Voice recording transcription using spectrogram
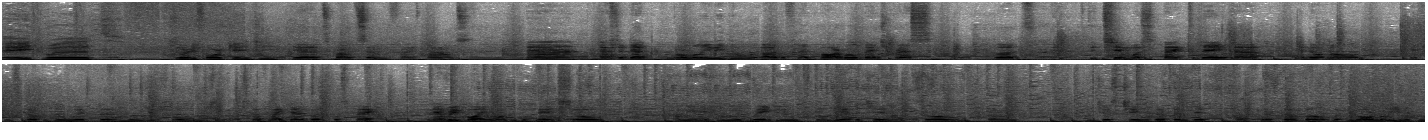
eight with 34 kg. Yeah, that's about 75 pounds. And after that, normally we do uh, the flat barbell bench press, but the gym was packed today. Uh, I don't know if it's got to do with the New Year's resolutions and stuff like that, but it was packed and everybody wanted to bench. So, I mean, if we would wait, we would still be at the gym. So, uh, we, just changed it up and did uh, flat dumbbell, but normally we do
